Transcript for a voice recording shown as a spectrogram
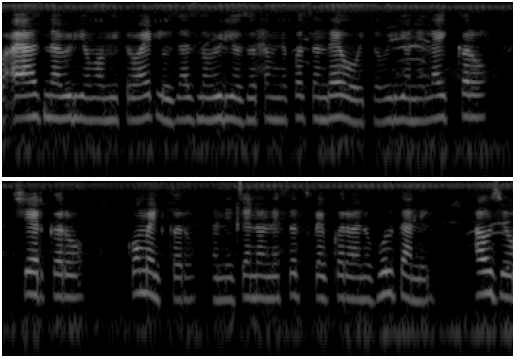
આજના વિડીયોમાં મિત્રો આટલું જ. આજનો વીડિયો જો તમને પસંદ આવ્યો હોય તો વિડીયોને લાઇક કરો, શેર કરો, કોમેન્ટ કરો અને ચેનલને સબસ્ક્રાઈબ કરવાનું ભૂલતા નહીં. આવજો.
